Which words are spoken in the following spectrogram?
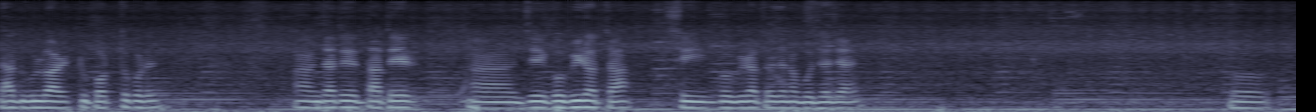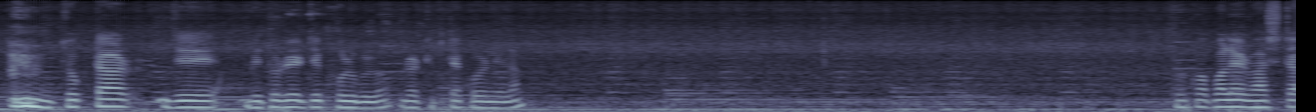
দাঁতগুলো আর একটু গর্ত করে যাতে দাঁতের যে গভীরতা, সেই গভীরতা যেন বোঝা যায়। তো চোখটার যে ভেতরের যে খোলগুলো, ওটা ঠিকঠাক করে নিলাম। তো কপালের ভাঁজটা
